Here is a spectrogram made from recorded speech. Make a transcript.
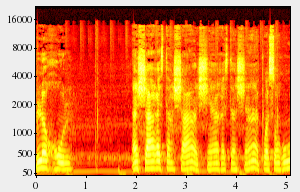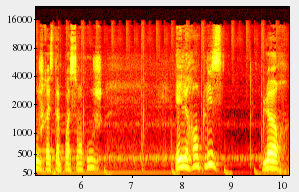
leur rôle. Un chat reste un chat, un chien reste un chien, un poisson rouge reste un poisson rouge. Et ils remplissent leur,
